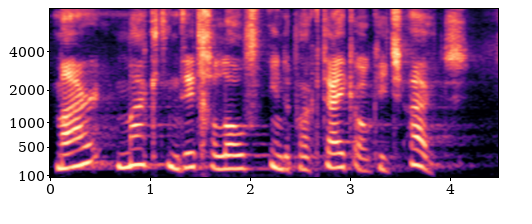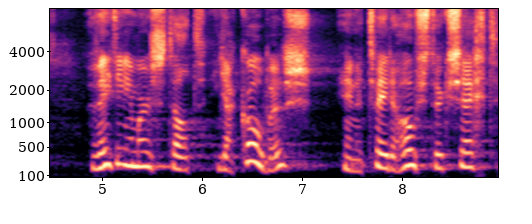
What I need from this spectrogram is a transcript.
Maar maakt dit geloof in de praktijk ook iets uit? We weten immers dat Jacobus in het tweede hoofdstuk zegt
